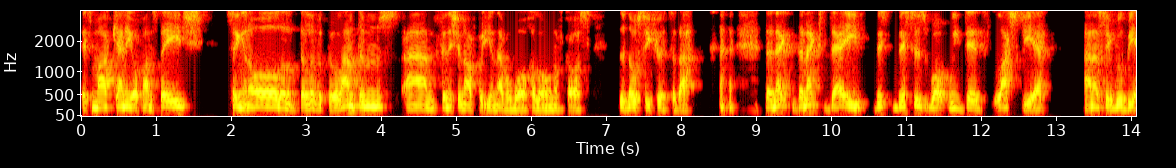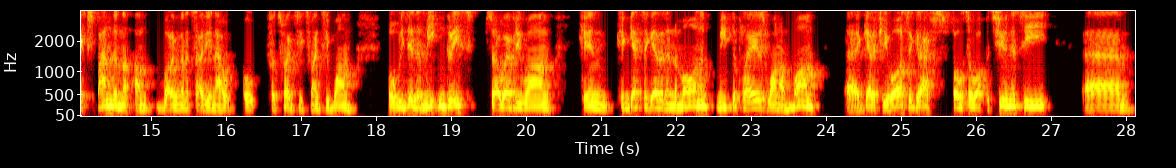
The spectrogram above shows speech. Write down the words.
It's Mark Kenny up on stage singing all the Liverpool anthems and finishing off with "You'll Never Walk Alone." Of course, there's no secret to that. the next the next day, this this is what we did last year, and I say we'll be expanding on what I'm going to tell you now for 2021. But we did a meet and greet, so everyone can can get together in the morning, meet the players one on one, get a few autographs, photo opportunity. Um,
